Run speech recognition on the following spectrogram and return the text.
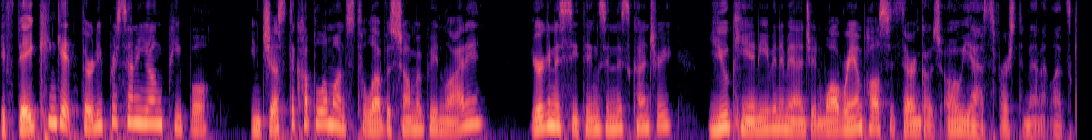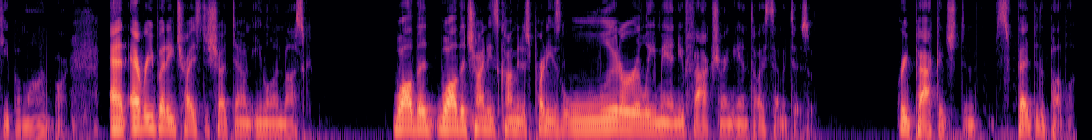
if they can get 30% of young people in just a couple of months to love Osama bin Laden, you're going to see things in this country you can't even imagine. While Rand Paul sits there and goes, oh, yes, First Amendment, let's keep him on board. And everybody tries to shut down Elon Musk while the, while the Chinese Communist Party is literally manufacturing anti Semitism, prepackaged and fed to the public.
